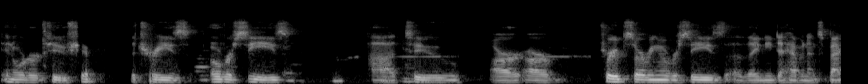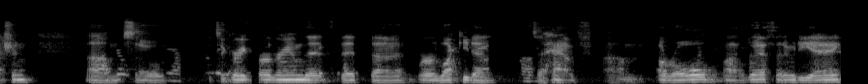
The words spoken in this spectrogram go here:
in order to ship the trees overseas uh, to our our troops serving overseas. Uh, they need to have an inspection, um, so it's a great program that that uh, we're lucky to to have um, a role uh, with at ODA.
